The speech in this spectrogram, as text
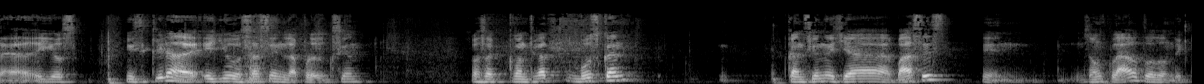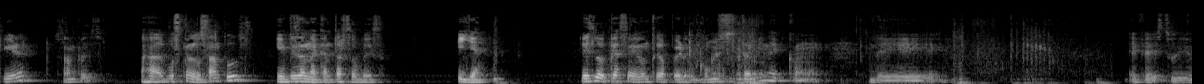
Sea, ellos, ni siquiera ellos hacen la producción. O sea, contrat, buscan canciones ya bases en SoundCloud o donde quieran. Samples. Ajá, buscan los samples y empiezan a cantar sobre eso. Y ya. Es lo que hace un trapero. Como... Pues también hay como de F de estudio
